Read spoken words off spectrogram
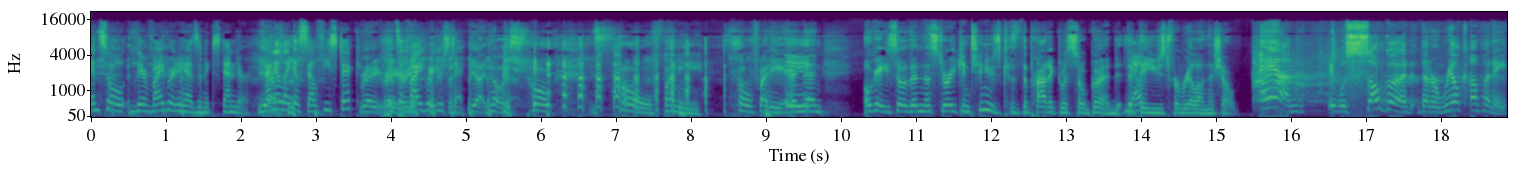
And so their vibrator has an extender, Yeah. kind of like a selfie stick. Right, right, It's a right. vibrator stick. Yeah, no, it's so so funny, so funny. And then, okay, so then the story continues because the product was so good that Yep. they used for real on the show. And it was so good that a real company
